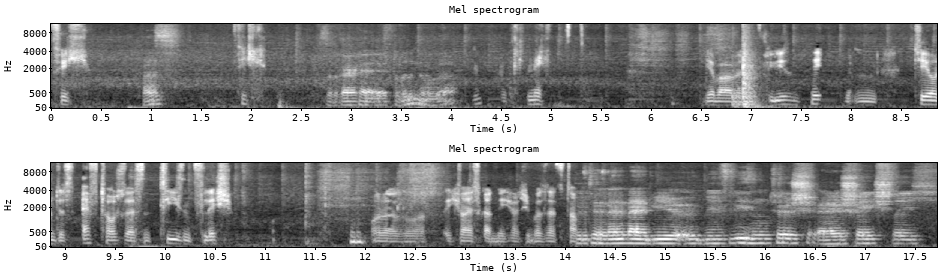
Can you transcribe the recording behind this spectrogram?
Fisch. Was? Fisch. Ist doch gar kein F drin, oder? Hm? Ja, aber wenn du Fliesen mit einem T und das F tauscht, wäre es ein Fliesenflisch. Oder sowas. Ich weiß gerade nicht, was ich übersetzt habe. Bitte nenn dein wie irgendwie Fliesentisch, äh, Schrägstrich.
